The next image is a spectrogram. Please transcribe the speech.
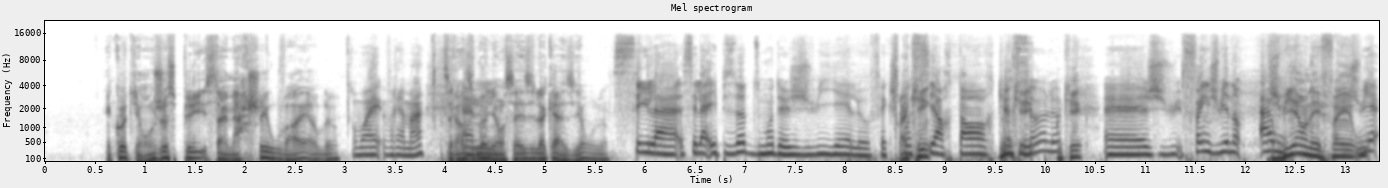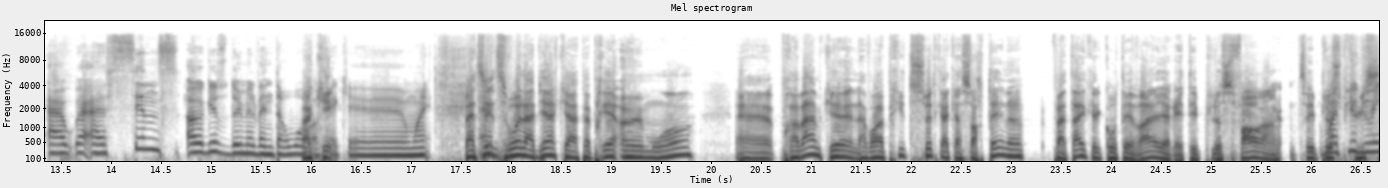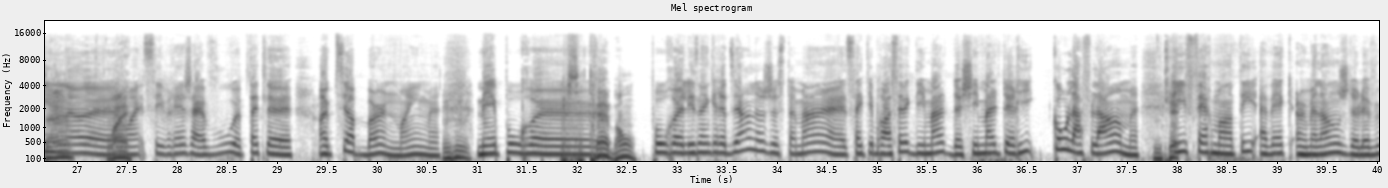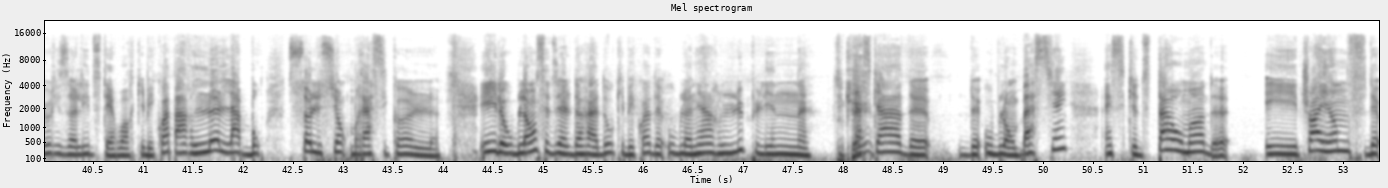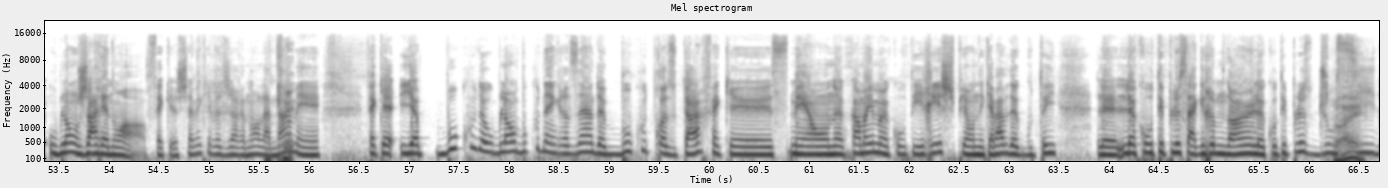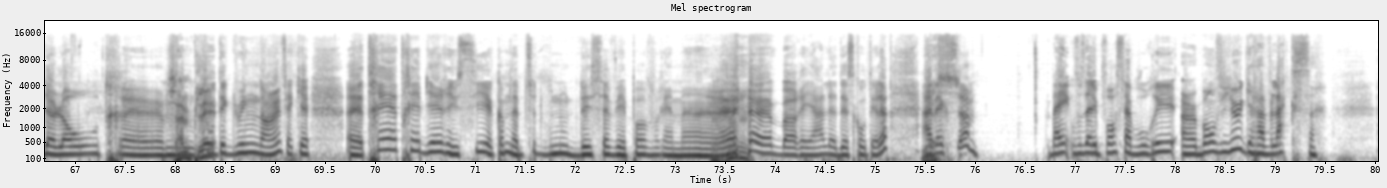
écoute, ils ont juste pris, c'est un marché ouvert là. Ouais, vraiment. C'est rendu Euh, là, ils ont saisi l'occasion là. C'est la c'est la épisode du mois de juillet là, fait que je suis pas Ok. si en retard que ça là. Euh, ju- fin juillet non, ah, Juillet, on est fin août. juillet à, à- since August 2023. Ok. Fait que euh, ouais. Ben, tu Euh, vois la bière qui a à peu près un mois, euh, probable que l'avoir pris tout de suite quand elle sortait, là, peut-être que le côté vert il aurait été plus fort, tu sais, plus, ouais, plus puissant. green là, euh, Ouais. ouais, c'est vrai, j'avoue, euh, peut-être un petit upburn même. Mhm. Mais pour euh, C'est très bon. Pour les ingrédients, là, justement, ça a été brassé avec des maltes de chez Malterie Colaflamme OK. et fermenté avec un mélange de levure isolée du terroir québécois par le Labo Solution Brassicole. Et le houblon, c'est du Eldorado québécois de houblonnière Lupuline, du cascade de houblon Bastien, ainsi que du Taoma de et Triumph de houblon jarret noir. Fait que je savais qu'il y avait du jarret noir là-dedans, mais fait que il y a beaucoup de houblon, beaucoup d'ingrédients de beaucoup de producteurs. Fait que mais on a quand même un côté riche, puis on est capable de goûter le, le côté plus agrume d'un, le côté plus juicy de l'autre, euh, le plaît. côté green d'un. Fait que euh, très très bien réussi. Comme d'habitude, vous nous décevez pas vraiment euh, Boréal de ce côté-là. Avec ça, ben vous allez pouvoir savourer un bon vieux gravlax.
